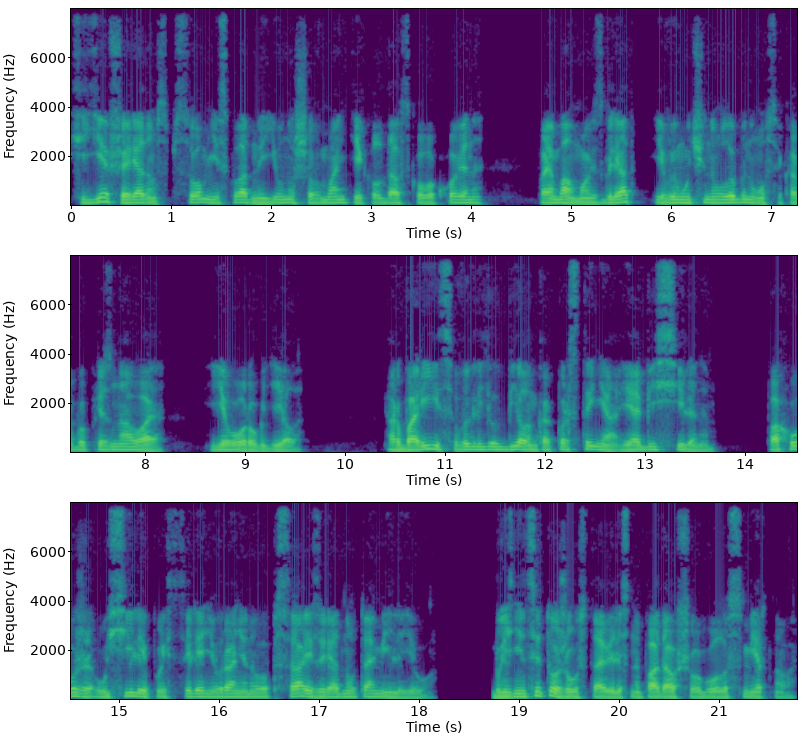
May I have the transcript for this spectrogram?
Сидевший рядом с псом нескладный юноша в мантии колдовского ковена поймал мой взгляд и вымученно улыбнулся, как бы признавая его рук дело. Арбориец выглядел белым, как простыня, и обессиленным. Похоже, усилия по исцелению раненого пса изрядно утомили его. Близнецы тоже уставились на подавшего голос смертного,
